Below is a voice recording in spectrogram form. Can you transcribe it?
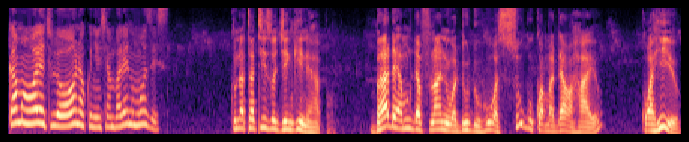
Kama wale tuliowaona kwenye shamba lenu Moses. Kuna tatizo jingine hapo. Baada ya muda fulani, wadudu huwa sugu kwa madawa hayo. Kwa hiyo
